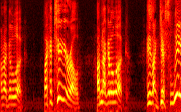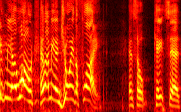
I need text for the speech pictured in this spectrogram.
I'm not going to look. Like a two-year-old. I'm not going to look. He's like, just leave me alone and let me enjoy the flight. And so Kate said,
